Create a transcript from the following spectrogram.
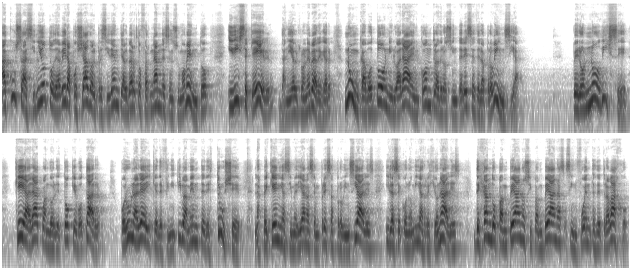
acusa a Silioto de haber apoyado al presidente Alberto Fernández en su momento y dice que él, Daniel Kroneberger, nunca votó ni lo hará en contra de los intereses de la provincia. Pero no dice qué hará cuando le toque votar por una ley que definitivamente destruye las pequeñas y medianas empresas provinciales y las economías regionales, dejando pampeanos y pampeanas sin fuentes de trabajo.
